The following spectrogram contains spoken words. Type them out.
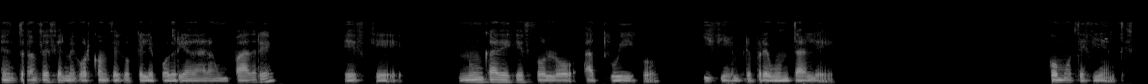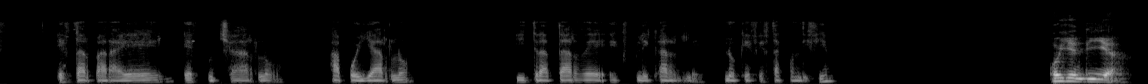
Entonces, el mejor consejo que le podría dar a un padre es que nunca dejes solo a tu hijo y siempre pregúntale cómo te sientes. Estar para él, escucharlo, apoyarlo y tratar de explicarle lo que es esta condición. Hoy en día,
